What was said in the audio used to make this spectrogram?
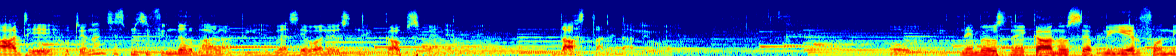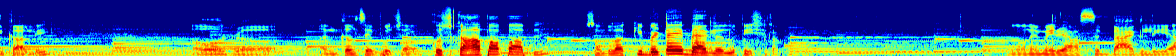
आधे होते हैं ना, जिसमें से फिंगर बाहर आती है, वैसे वाले उसने कप्स पहने हुए हैं, दास्ताने डाले हुए हैं। और इतने में उसने कानों से अपनी ईयरफोन निकाली और अंकल से पूछा, कुछ कहा पापा आपने? उसने बोला, कि बेटा, ये बैग ले लो, पीछे रख उन्होंने मेरे हाथ से बैग लिया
